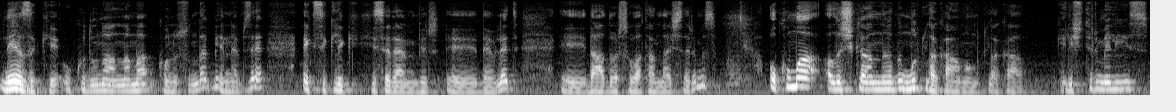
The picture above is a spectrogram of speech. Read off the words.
ne yazık ki okuduğunu anlama konusunda bir nebze eksiklik hisseden bir e, devlet. E, daha doğrusu vatandaşlarımız. Okuma alışkanlığını mutlaka ama mutlaka geliştirmeliyiz.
